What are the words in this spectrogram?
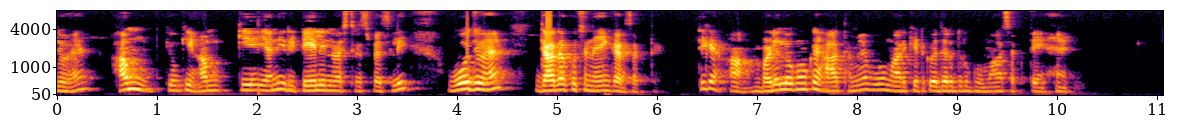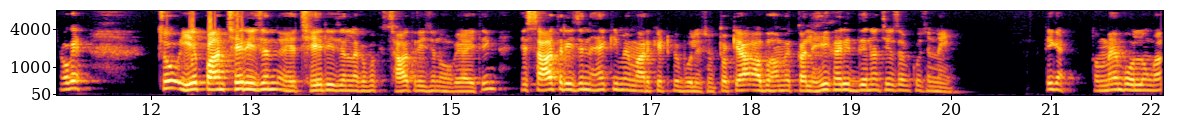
जो है, हम, क्योंकि हम के, यानी रिटेल इन्वेस्टर स्पेशली, वो जो है, ज़्यादा कुछ नहीं कर सकते। ठीक है? हाँ बड़े लोगों के हाथ में वो मार्केट को इधर उधर घुमा सकते हैं। ओके तो ये पाँच छह रीजन छह रीजन लगभग सात रीजन हो गया आई थिंक ये सात रीजन है कि मैं मार्केट पे बोली तो क्या अब हमें कल ही खरीद देना चाहिए सब कुछ? नहीं। ठीक है? तो मैं बोलूँगा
